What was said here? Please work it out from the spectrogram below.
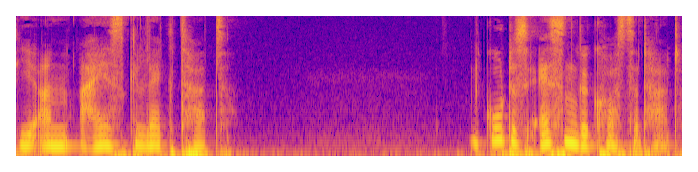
Die an Eis geleckt hat. Gutes Essen gekostet hat.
